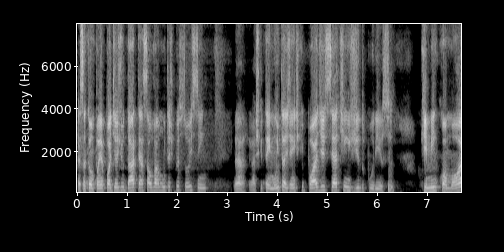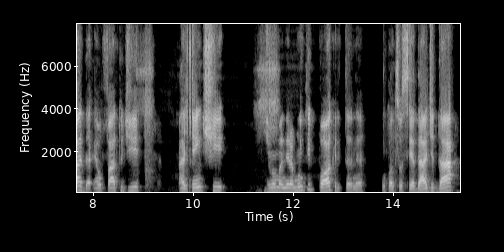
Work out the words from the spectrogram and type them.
essa campanha pode ajudar até a salvar muitas pessoas, sim. Né? Eu acho que tem muita gente que pode ser atingido por isso. O que me incomoda é o fato de a gente, de uma maneira muito hipócrita, né, enquanto sociedade, dar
